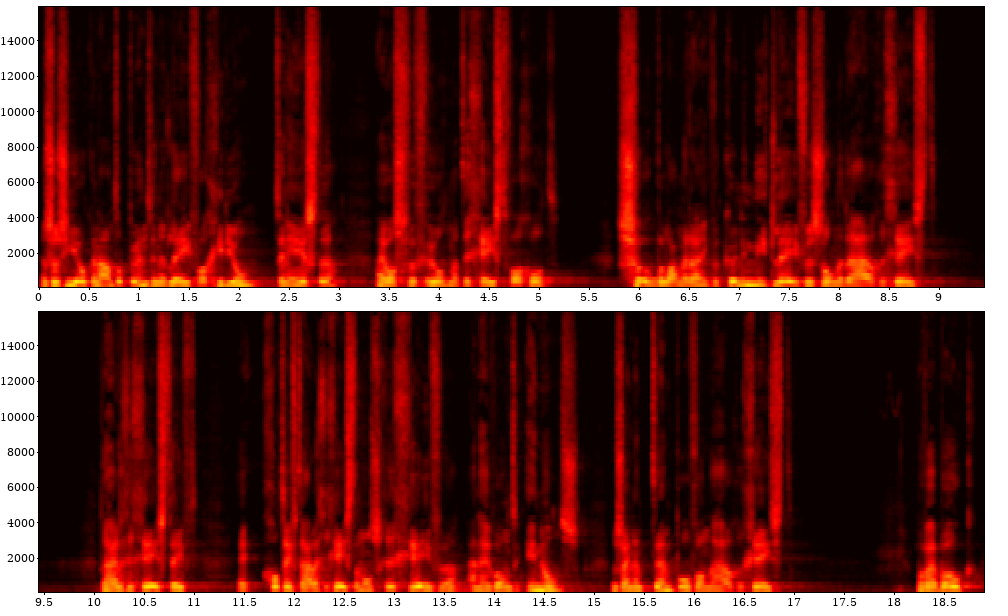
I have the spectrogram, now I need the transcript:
En zo zie je ook een aantal punten in het leven van Gideon. Ten eerste, hij was vervuld met de geest van God. Zo belangrijk. We kunnen niet leven zonder de Heilige Geest. De Heilige Geest heeft, God heeft de Heilige Geest aan ons gegeven en hij woont in ons. We zijn een tempel van de Heilige Geest. Maar we hebben ook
